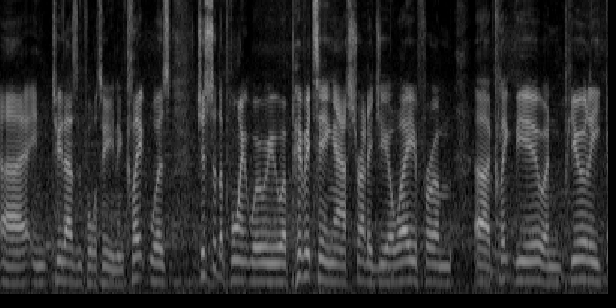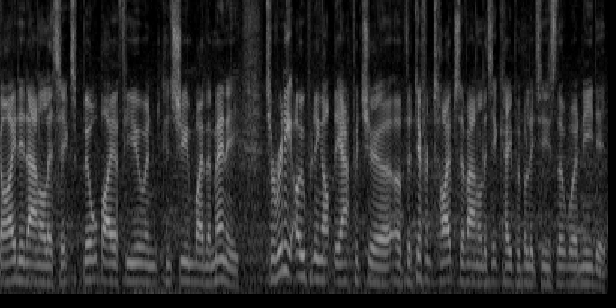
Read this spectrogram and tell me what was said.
uh, in 2014, and Qlik was just at the point where we were pivoting our strategy away from uh, QlikView and purely guided analytics built by a few and consumed by the many, to really opening up the aperture of the different types of analytic capabilities that were needed.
